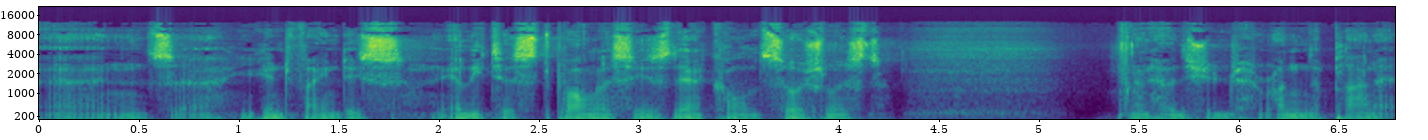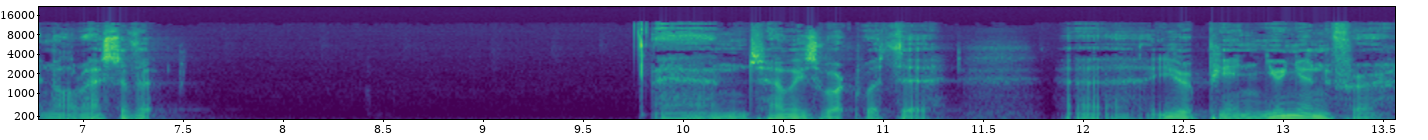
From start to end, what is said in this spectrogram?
And uh, you can find his elitist policies there called socialist and how they should run the planet and all the rest of it. And how he's worked with the uh, European Union for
